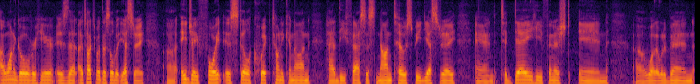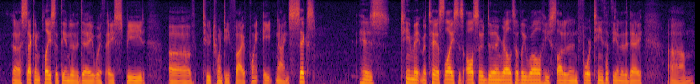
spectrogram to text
I want to go over here is that I talked about this a little bit yesterday. Uh, AJ Foyt is still quick. Tony Kanaan had the fastest non-toe speed yesterday, and today he finished in uh, what it would have been uh, second place at the end of the day with a speed of 225.896. His teammate Matheus Leist is also doing relatively well. He slotted in 14th at the end of the day. Um,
